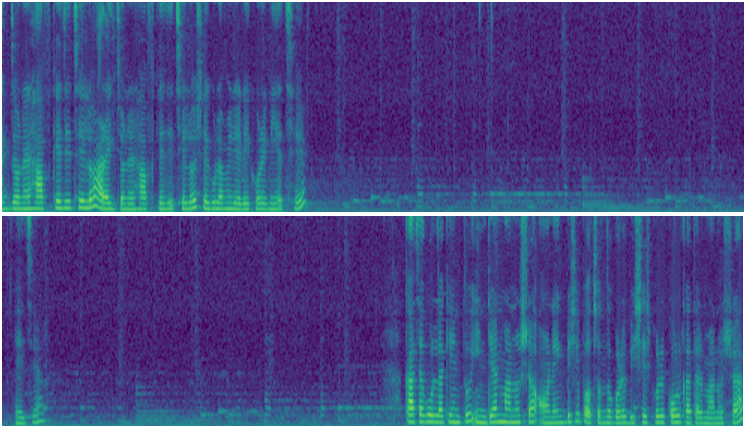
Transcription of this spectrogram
একজনের হাফ কেজি ছিল, আরেকজনের হাফ কেজি ছিল, সেগুলো আমি রেডি করে নিয়েছি। এই যে। কাঁচাগোল্লা কিন্তু ইন্ডিয়ান মানুষরা অনেক বেশি পছন্দ করে, বিশেষ করে কলকাতার মানুষরা।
